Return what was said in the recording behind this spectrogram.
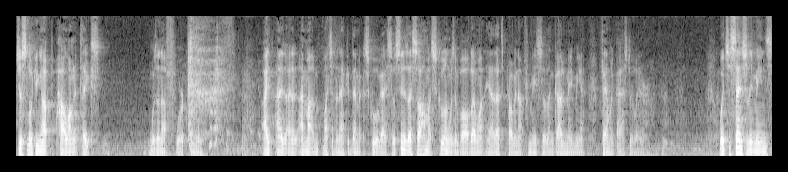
Just looking up how long it takes was enough work for me. I, am not much of an academic school guy, so as soon as I saw how much schooling was involved, I went, yeah, that's probably not for me. So then God made me a family pastor later on. Which essentially means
